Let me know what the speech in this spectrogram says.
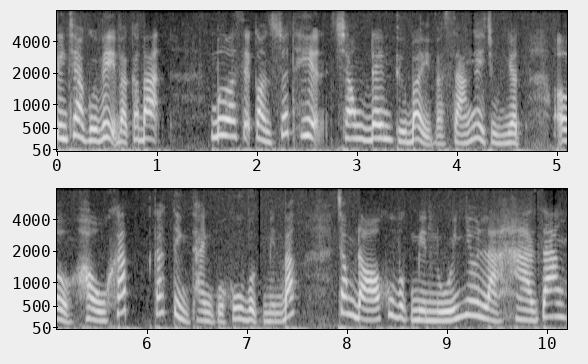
Kính chào quý vị và các bạn. Mưa sẽ còn xuất hiện trong đêm thứ Bảy và sáng ngày Chủ nhật ở hầu khắp các tỉnh thành của khu vực miền Bắc. Trong đó khu vực miền núi như là Hà Giang,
